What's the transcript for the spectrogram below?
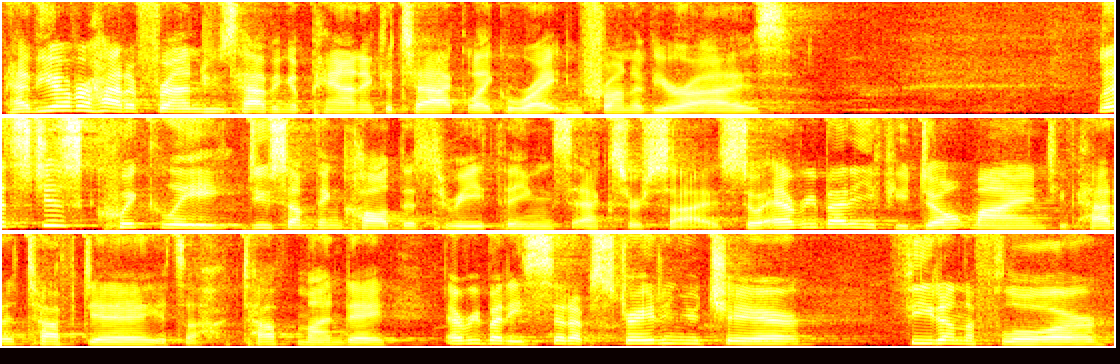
have you ever had a friend who's having a panic attack like right in front of your eyes? Let's just quickly do something called the three things exercise. So, everybody, if you don't mind, you've had a tough day, it's a tough Monday, everybody sit up straight in your chair, feet on the floor,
